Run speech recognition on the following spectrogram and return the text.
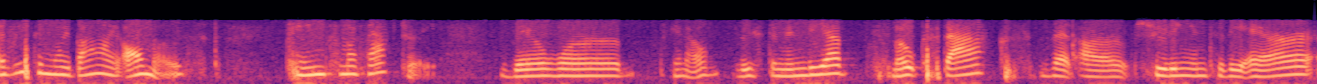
everything we buy almost came from a factory. There were, you know, at least in India, smokestacks that are shooting into the air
